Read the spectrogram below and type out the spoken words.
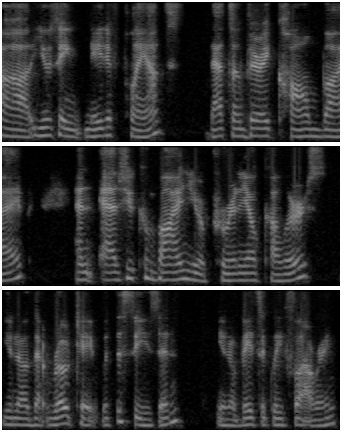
uh, using native plants, that's a very calm vibe. And as you combine your perennial colors, you know, that rotate with the season, you know, basically flowering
